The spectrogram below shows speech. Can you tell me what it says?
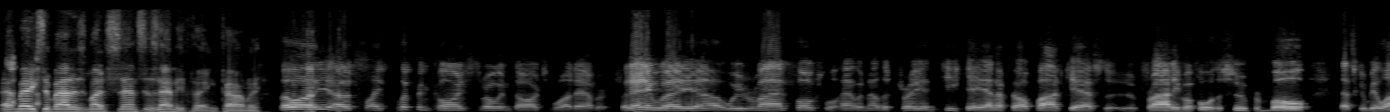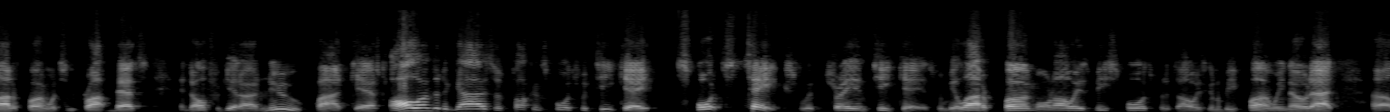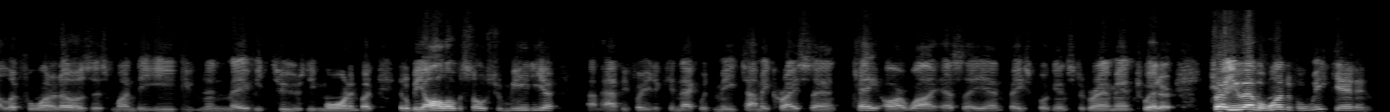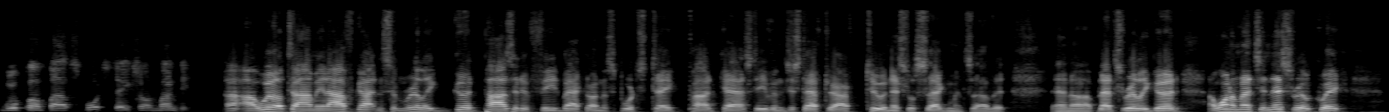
that makes about as much sense as anything, Tommy. Oh, you know, it's like flipping coins, throwing darts, whatever. But anyway, uh, we remind folks we'll have another Trey and TK NFL podcast uh, Friday before the Super Bowl. That's going to be a lot of fun with some prop bets. And don't forget our new podcast, all under the guise of Talking Sports with TK, Sports Takes with Trey and TK. It's going to be a lot of fun. Won't always be sports, but it's always going to be fun. We know that. Uh, look for one of those this Monday evening, maybe Tuesday morning, but it'll be all over social media. I'm happy for you to connect with me, Tommy Krysan, K R Y S A N, Facebook, Instagram, and Twitter. Trey, you have a wonderful weekend, and we'll pump out sports takes on Monday. Uh, I will, Tommy, and I've gotten some really good positive feedback on the Sports Take podcast, even just after our two initial segments of it, and uh, that's really good. I want to mention this real quick.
